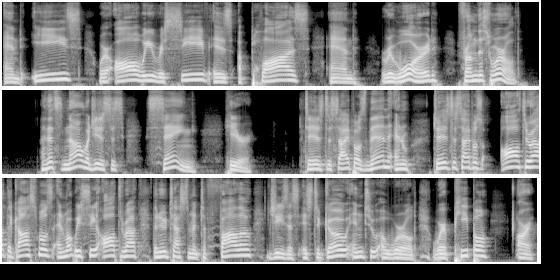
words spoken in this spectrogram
and ease where all we receive is applause and reward from this world. And that's not what Jesus is saying here to his disciples then and to his disciples all throughout the Gospels and what we see all throughout the New Testament. To follow Jesus is to go into a world where people are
